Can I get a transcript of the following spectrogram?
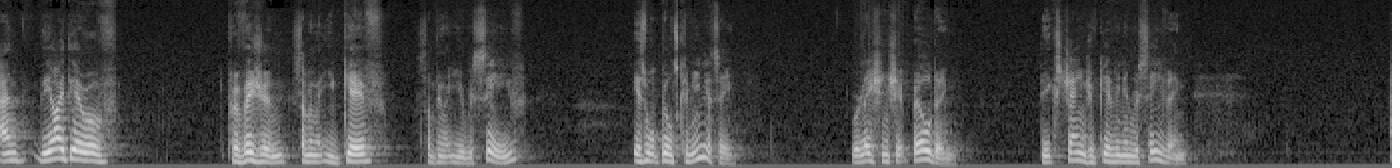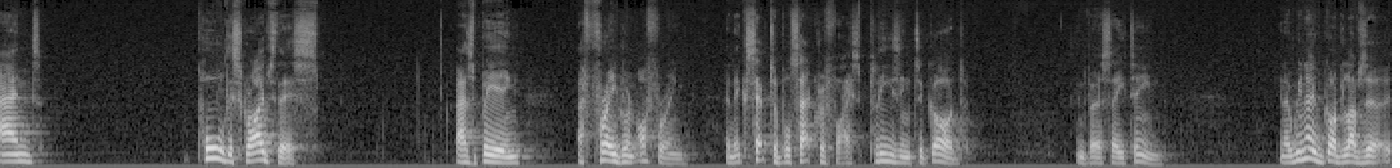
And the idea of provision, something that you give, something that you receive, is what builds community, relationship building, the exchange of giving and receiving. And Paul describes this as being a fragrant offering, an acceptable sacrifice, pleasing to God, in verse 18. You know, we know God loves a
